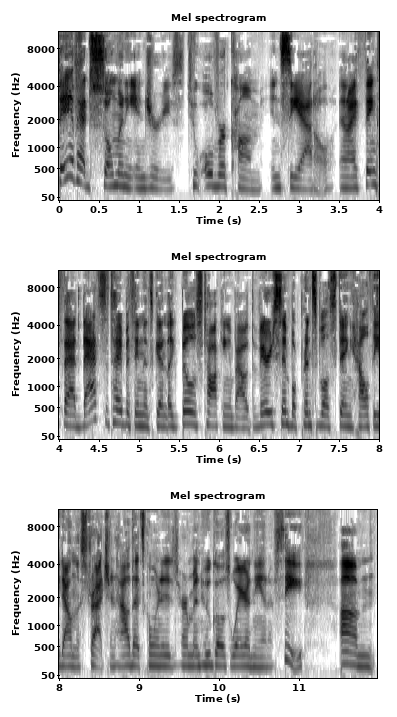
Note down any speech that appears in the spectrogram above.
they have had so many injuries to overcome in Seattle. And I think that that's the type of thing that's going to, like Bill is talking about, the very simple principle of staying healthy down the stretch and how that's going to determine who goes where in the NFC. Um,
